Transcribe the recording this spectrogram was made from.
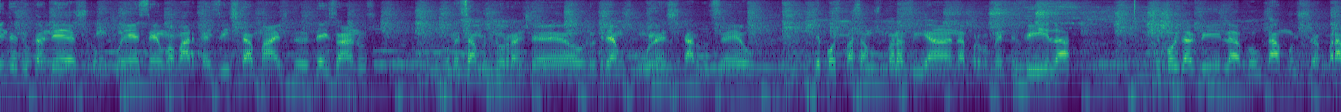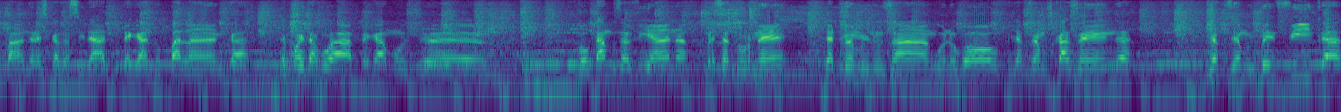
Quintas do Candeias, como conhecem, é uma marca que existe há mais de 10 anos. Começamos no Rangel, no Triângulo Congolenses Carlos Céu, depois passamos para Viana, provavelmente Vila. Depois da Vila, voltamos para a banda, nesse caso da cidade, pegando Palanca. Depois da rua, pegamos, uh, voltamos a Viana para essa turnê. Já tivemos no Zango, no Golfe, já fizemos Cazenga, já fizemos Benfica.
